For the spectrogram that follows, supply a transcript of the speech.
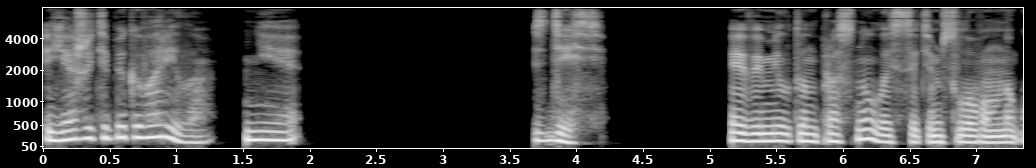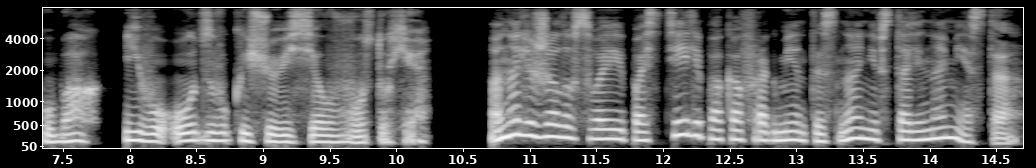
Я же тебе говорила. Не... здесь». Эви Милтон проснулась с этим словом на губах, его отзвук еще висел в воздухе. Она лежала в своей постели, пока фрагменты сна не встали на место,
